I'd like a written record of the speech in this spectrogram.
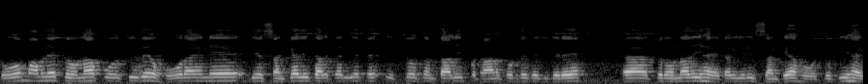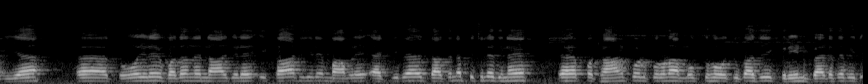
ਦੋ ਮਾਮਲੇ ਕਰੋਨਾ ਪੋਜ਼ਿਟਿਵ ਦੇ ਹੋਰ ਆਏ ਨੇ। ਜੇ ਸੰਖਿਆ ਦੀ ਗੱਲ ਕਰੀਏ ਤੇ 147 ਪਠਾਨਕੋਟ ਦੇ ਵਿੱਚ ਜਿਹੜੇ ਕਰੋਨਾ ਦੀ ਹਜੇ ਤੱਕ ਜਿਹੜੀ ਸੰਖਿਆ ਹੋ ਚੁੱਕੀ ਹੈਗੀ ਆ ਦੋ ਜਿਹੜੇ ਵਧਣ ਦੇ ਨਾਲ ਜਿਹੜੇ 61 ਜਿਹੜੇ ਮਾਮਲੇ ਐਕਟਿਵ ਹੈ ਦੱਸਦੇ ਨੇ ਪਿਛਲੇ ਦਿਨੇ ਪਠਾਨਕੋਟ ਕਰੋਨਾ ਮੁਕਤ ਹੋ ਚੁੱਕਾ ਸੀ ਗ੍ਰੀਨ ਬੈਲਟ ਦੇ ਵਿੱਚ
